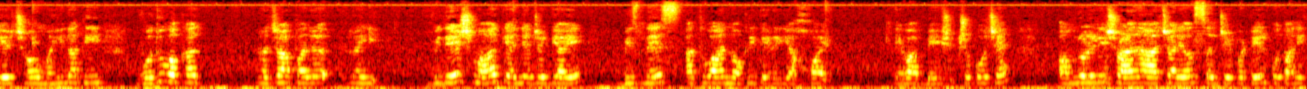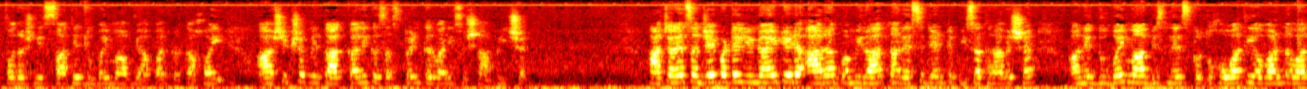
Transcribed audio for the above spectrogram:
કે છ મહિનાથી વધુ વખત રજા પર રહી વિદેશમાં કે અન્ય જગ્યાએ બિઝનેસ અથવા નોકરી કરી રહ્યા હોય એવા બે શિક્ષકો છે. અમરોલીની શાળાના આચાર્ય સંજય પટેલ પોતાની ફરજની સાથે દુબઈમાં વ્યાપાર કરતા હોય. આ શિક્ષકને તાત્કાલિક સસ્પેન્ડ કરવાની સૂચના આપી છે. આચાર્ય સંજય પટેલ યુનાઇટેડ આરબ અમીરાતના રેસિડેન્ટ વિઝા ધરાવે છે અને દુબઈમાં બિઝનેસ કરતો હોવાથી અવારનવાર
